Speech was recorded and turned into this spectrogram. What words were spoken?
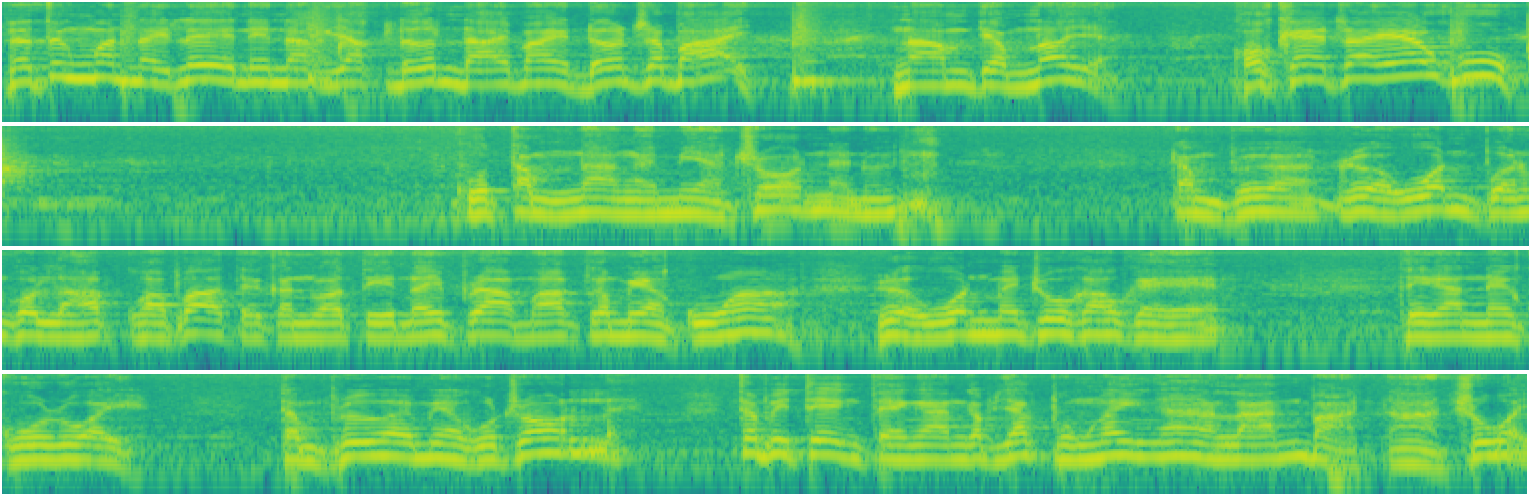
แล้วถึงมันในเล่นี่นางยักษ์เดินได้ไหมเดินสบายนำเตรียมน้อยอะขอแค่ใจเอวกูกูตำนางไอ้เมียช้อนนะหนุ่ย จำเพื่อเรืออ้วนเปือนก็หลากกว่าป้าแต่กันว่าตีในพระมากทำเมียกูว่าเรืออ้วนไม่ทูเข้าแก่แต่อันในกูรวยจำเพื่อเมียกูร้อนเลยถ้าไปเต่งแต่งงานกับยักษ์ผมง่ายง่าล้านบาทอ่าช่วย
